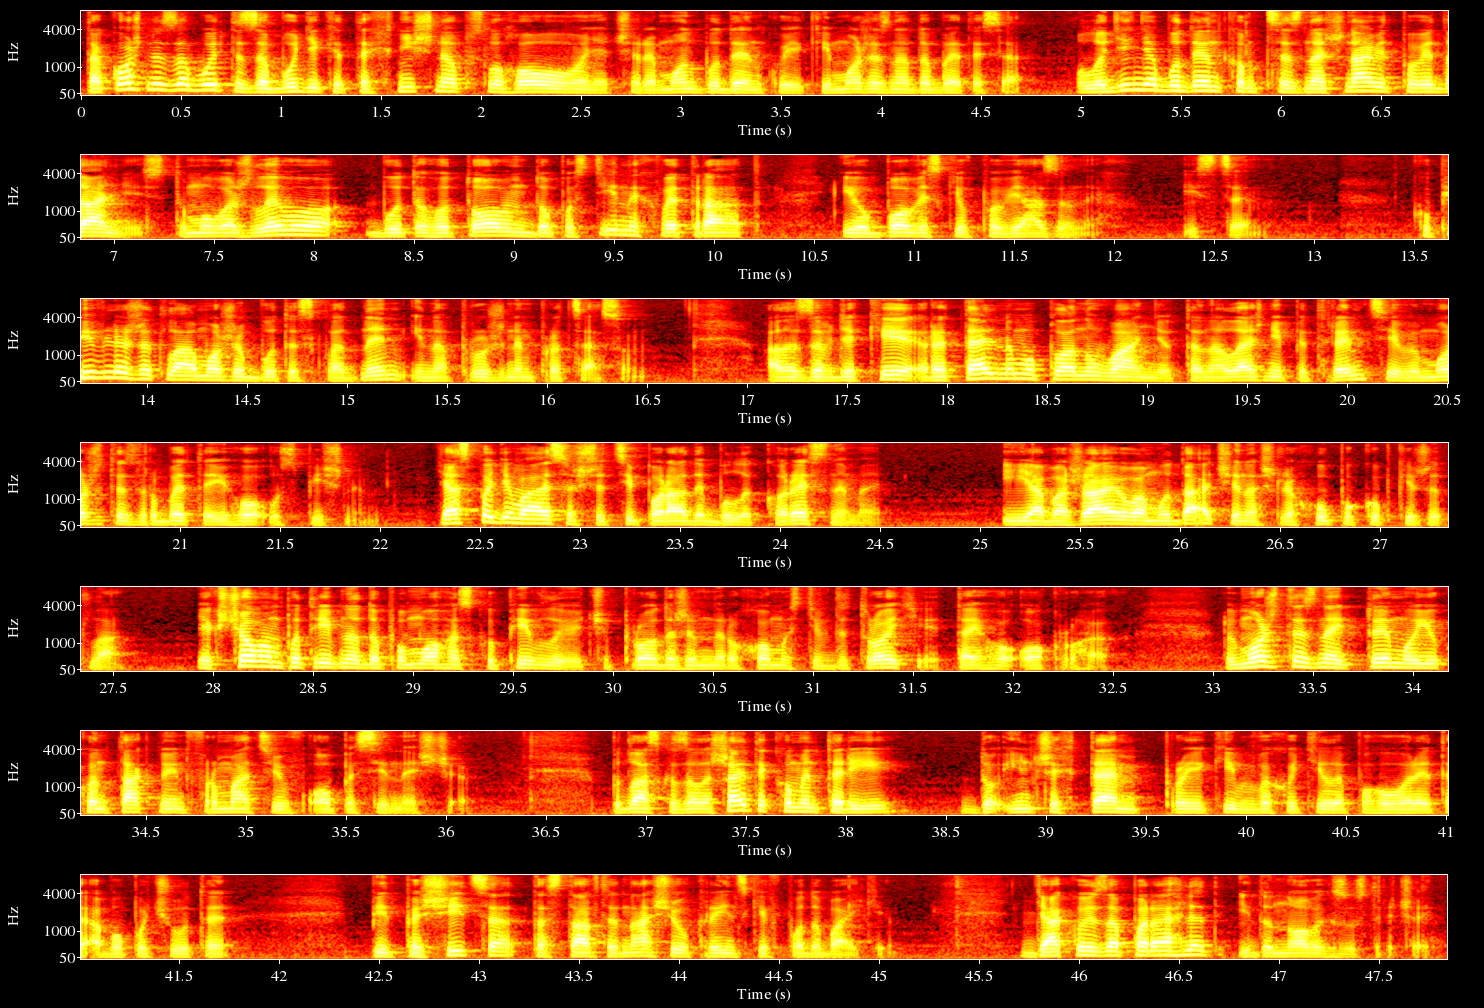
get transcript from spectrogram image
Також не забудьте за будь-яке технічне обслуговування чи ремонт будинку, який може знадобитися. Володіння будинком це значна відповідальність, тому важливо бути готовим до постійних витрат і обов'язків пов'язаних із цим. Купівля житла може бути складним і напруженим процесом, але завдяки ретельному плануванню та належній підтримці ви можете зробити його успішним. Я сподіваюся, що ці поради були корисними, і я бажаю вам удачі на шляху покупки житла. Якщо вам потрібна допомога з купівлею чи продажем нерухомості в Детройті та його округах, ви можете знайти мою контактну інформацію в описі нижче. Будь ласка, залишайте коментарі до інших тем, про які б ви хотіли поговорити або почути. Підпишіться та ставте наші українські вподобайки. Дякую за перегляд і до нових зустрічей!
